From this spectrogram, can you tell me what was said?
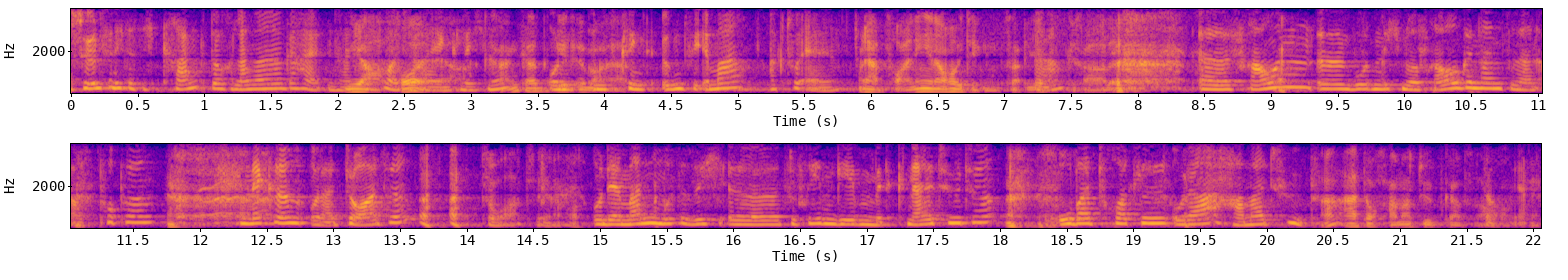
Schön finde ich, dass sich krank doch lange gehalten hat. Ja, bis heute voll, ja. eigentlich. Ne? Krankheit und, geht immer, und es ja. klingt irgendwie immer aktuell. Ja, vor allen Dingen in der heutigen Zeit, jetzt gerade. Äh, Frauen äh, wurden nicht nur Frau genannt, sondern auch Puppe, Schnecke oder Torte. Torte, ja. Und der Mann musste sich äh, zufrieden geben mit Knalltüte, Obertrottel oder Hammertyp. Ah, ah, doch, Hammertyp gab's auch. Doch, ja. Okay.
